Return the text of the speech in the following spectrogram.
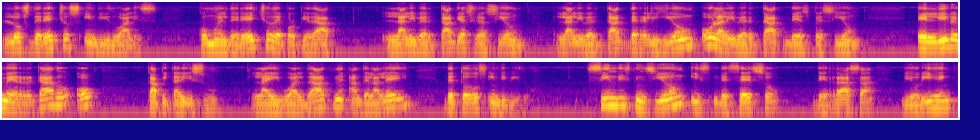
los derechos individuales, como el derecho de propiedad, la libertad de asociación, la libertad de religión o la libertad de expresión, el libre mercado o capitalismo, la igualdad ante la ley de todos individuos sin distinción de sexo, de raza, de origen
